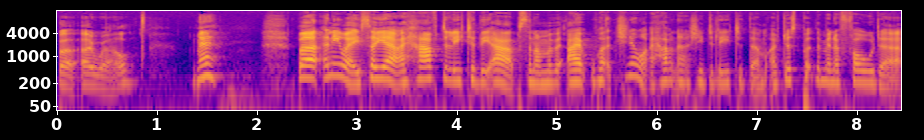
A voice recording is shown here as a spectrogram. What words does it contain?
But I will. Meh. But anyway, so yeah, I have deleted the apps, and I'm a bit. I well, do you know what? I haven't actually deleted them. I've just put them in a folder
